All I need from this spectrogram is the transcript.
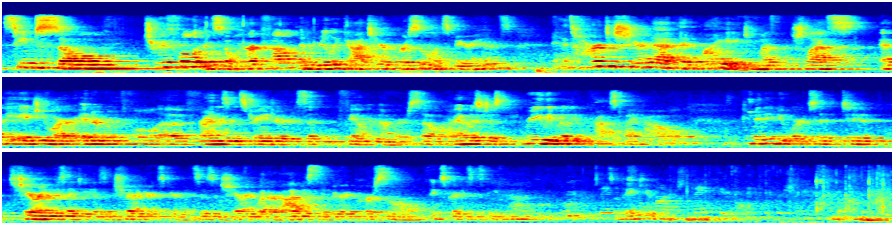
seemed so truthful and so heartfelt and really got to your personal experience. And it's hard to share that at my age, much less at the age you are in a room full of friends and strangers and family members. So I was just really, really impressed by how committed you were to, to sharing these ideas and sharing your experiences and sharing what are obviously very personal experiences that you've had. Thank so you thank so you. much. Thank you. Thank you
